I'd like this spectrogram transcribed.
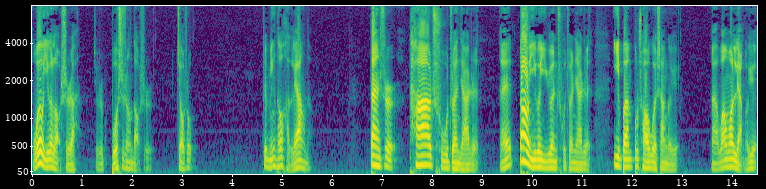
我有一个老师啊，就是博士生导师、教授，这名头很亮的。但是他出专家诊，哎，到一个医院出专家诊，一般不超过三个月，啊，往往两个月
